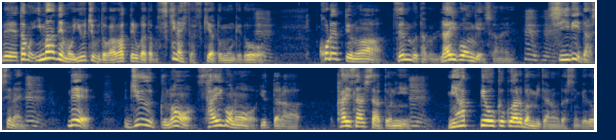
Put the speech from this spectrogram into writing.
で多分今でも YouTube とか上がってるから多分好きな人は好きやと思うけど、うん。これっていうのは全部多分ライブ音源しかないね、うんうん。CD 出してないね、うん。でジュークの最後の言ったら解散した後に、うん。未発表曲アルバムみたいなのを出してんけど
